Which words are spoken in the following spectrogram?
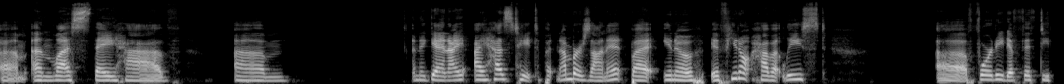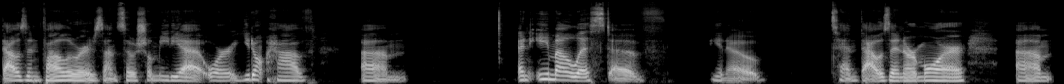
um, unless they have um, and again, I, I hesitate to put numbers on it, but you know, if you don't have at least uh, 40 to 50,000 followers on social media, or you don't have um, an email list of, you know, 10,000 or more, um,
